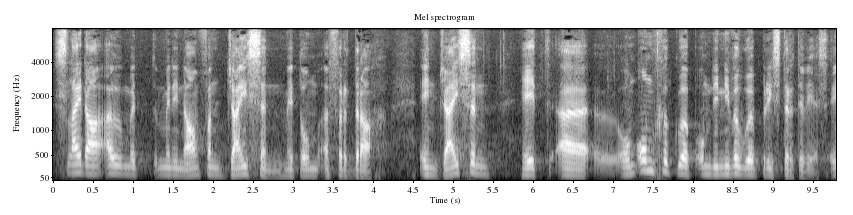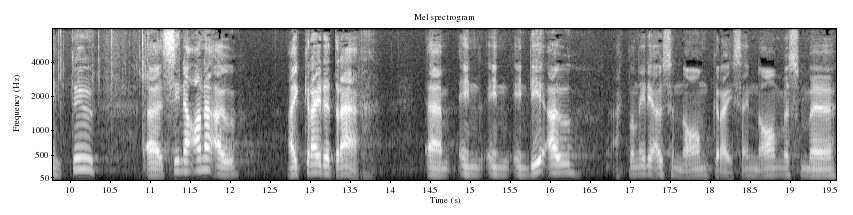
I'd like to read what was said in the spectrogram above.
sluit daar ou met met die naam van Jason met hom 'n verdrag. En Jason het uh hom omgekoop om die nuwe hoofpriester te wees. En toe uh sien 'n ander ou, hy kry dit reg. Ehm um, en en en die ou, ek wil net die ou se naam kry. Sy naam is me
